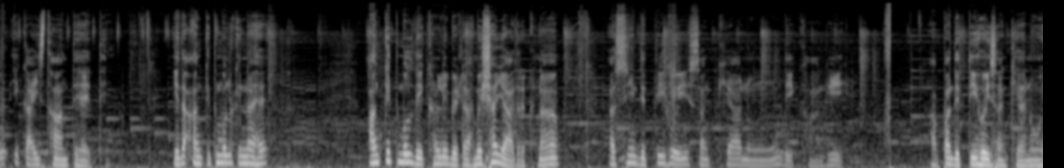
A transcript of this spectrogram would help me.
ਉਹ ਇਕਾਈ ਸਥਾਨ ਤੇ ਹੈ ਇੱਥੇ। ਇਹਦਾ ਅੰਕਿਤ ਮੁੱਲ ਕਿੰਨਾ ਹੈ? ਅੰਕਿਤ ਮੁੱਲ ਦੇਖਣ ਲਈ ਬੇਟਾ ਹਮੇਸ਼ਾ ਯਾਦ ਰੱਖਣਾ, ਅਸੀਂ ਦਿੱਤੀ ਹੋਈ ਸੰਖਿਆ ਨੂੰ ਦੇਖਾਂਗੇ। ਆਪਾਂ ਦਿੱਤੀ ਹੋਈ ਸੰਖਿਆ ਨੂੰ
